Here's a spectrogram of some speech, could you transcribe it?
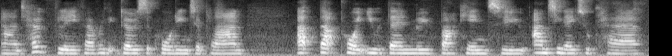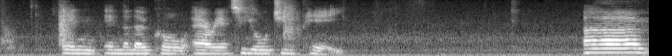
And hopefully, if everything goes according to plan, at that point you would then move back into antenatal care in, in the local area to your GP. Um,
